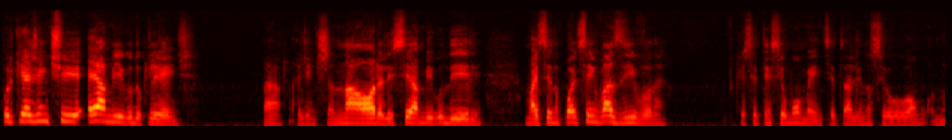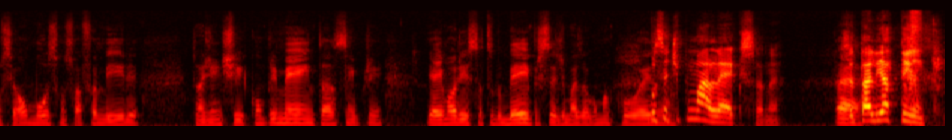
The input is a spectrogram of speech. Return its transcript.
Porque a gente é amigo do cliente. Tá? A gente, na hora ali, ser amigo dele. Mas você não pode ser invasivo, né? Porque você tem seu momento, você está ali no seu, no seu almoço com sua família. Então a gente cumprimenta sempre. E aí, Maurício, tá tudo bem? Precisa de mais alguma coisa? Você é tipo uma Alexa, né? É. Você tá ali atento.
